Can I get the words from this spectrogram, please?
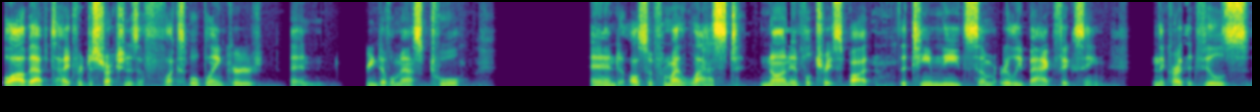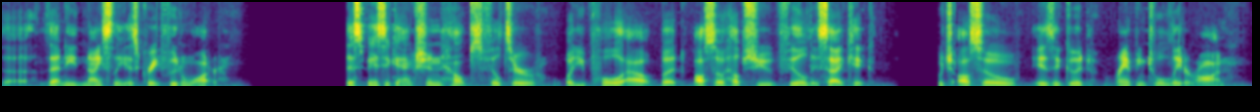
Blob Appetite for Destruction is a flexible blanker and Green Devil Mask tool. And also for my last non infiltrate spot, the team needs some early bag fixing. And the card that fills uh, that need nicely is Create Food and Water. This basic action helps filter what you pull out, but also helps you field a sidekick, which also is a good ramping tool later on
